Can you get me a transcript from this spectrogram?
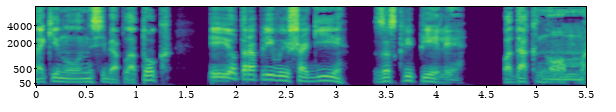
накинула на себя платок, и ее торопливые шаги заскрипели под окном.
